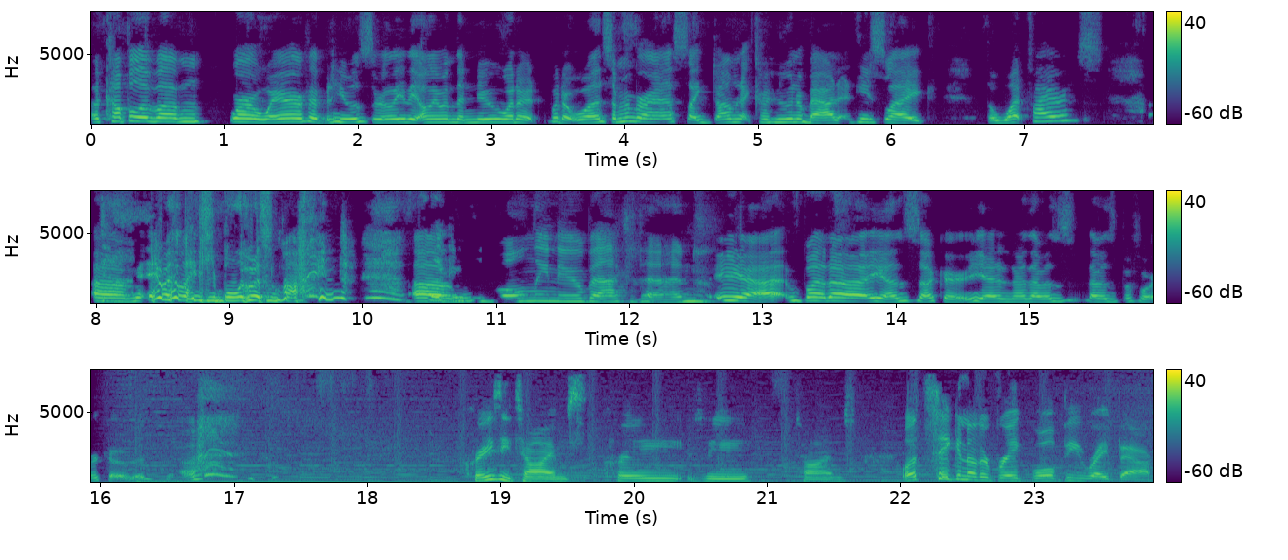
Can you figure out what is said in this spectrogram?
A couple of them were aware of it, but he was really the only one that knew what it what it was. I remember I asked like Dominic Kahun about it, and he's like, "The what virus?" Um, it was like just blew his mind. Um, like only knew back then. Yeah, but uh, yeah, Zucker. Yeah, no, that was that was before COVID. crazy times, crazy times. Let's take another break. We'll be right back.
